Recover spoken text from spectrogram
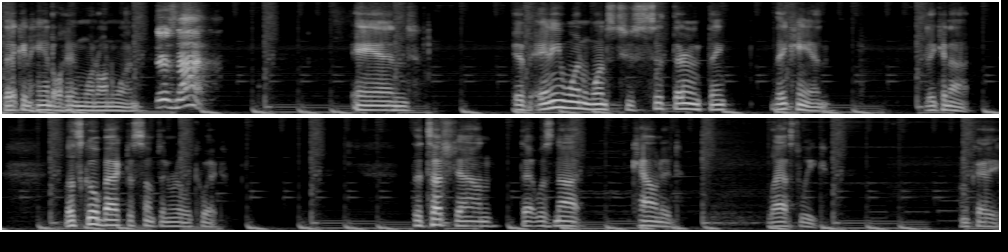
that can handle him one on one. There's not. And if anyone wants to sit there and think they can, they cannot. Let's go back to something really quick. The touchdown that was not counted last week. Okay.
